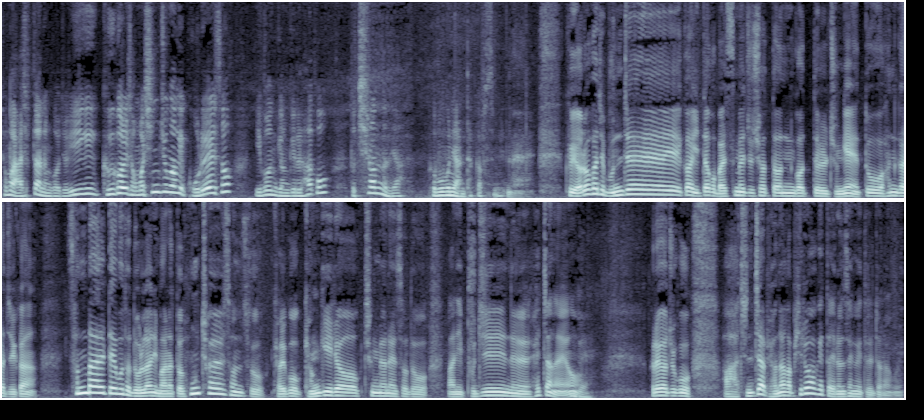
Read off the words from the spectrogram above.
정말 아쉽다는 거죠. 이 그걸 정말 신중하게 고려해서 이번 경기를 하고 또 치렀느냐. 그 부분이 안타깝습니다. 네. 그 여러 가지 문제가 있다고 말씀해 주셨던 것들 중에 또 한 가지가 선발 때부터 논란이 많았던 홍철 선수 결국 경기력 측면에서도 많이 부진을 했잖아요. 네. 그래가지고 아 진짜 변화가 필요하겠다 이런 생각이 들더라고요.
